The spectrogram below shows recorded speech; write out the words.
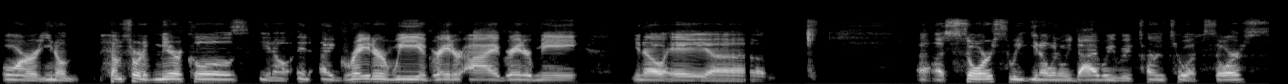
or you know some sort of miracles. You know, a greater we, a greater I, a greater me. You know, a uh, a, source. We, you know, when we die, we return to a source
